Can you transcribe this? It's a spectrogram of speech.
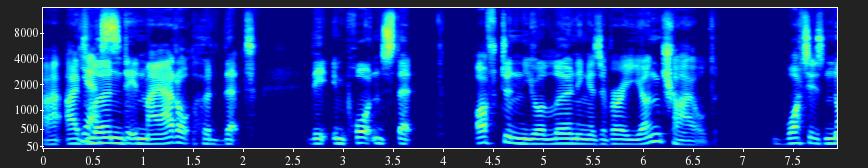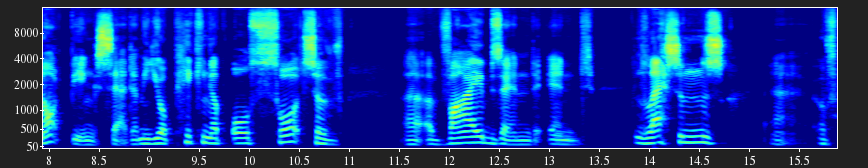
I, I've Yes. learned in my adulthood that the importance that often you're learning as a very young child what is not being said. I mean, you're picking up all sorts of, uh, of vibes and and lessons uh, of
